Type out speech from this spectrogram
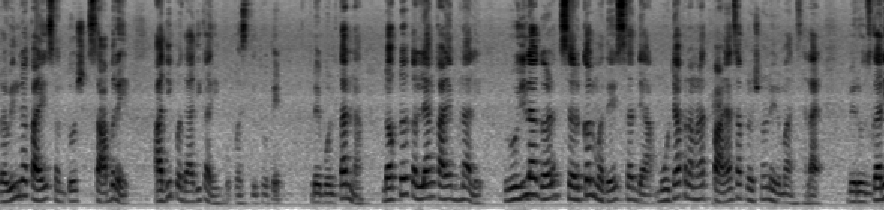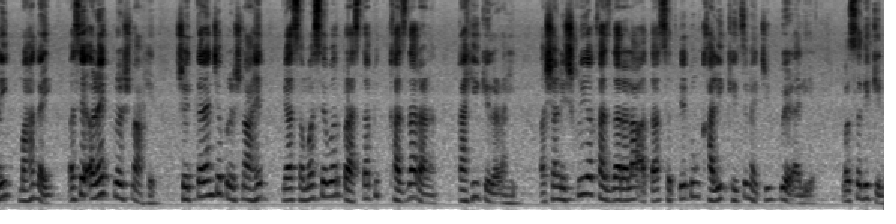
रवींद्र काळे संतोष साबरे आदी पदाधिकारी उपस्थित होते. पुढे बोलताना डॉक्टर कल्याण काळे म्हणाले रोहिलागड सर्कलमध्ये सध्या मोठ्या प्रमाणात पाण्याचा प्रश्न निर्माण झाला आहे बेरोजगारी महागाई असे अनेक प्रश्न आहेत. शेतकऱ्यांचे प्रश्न आहेत या समस्येवर प्रस्थापित खासदारानं काही केलं नाही. अशा निष्क्रिय खासदाराला आता सत्तेतून खाली खेचण्याची वेळ आली आहे. असं देखील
